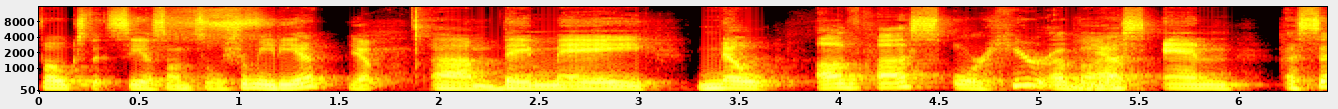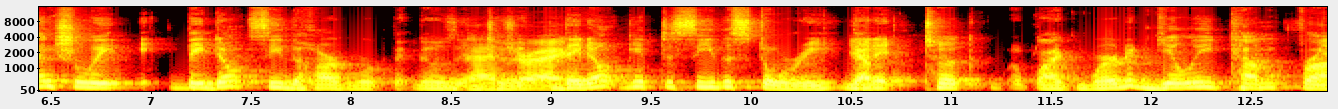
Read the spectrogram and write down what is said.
folks that see us on social media. Yep. Um, they may know of us or hear of us, and essentially they don't see the hard work that goes That's into it. right. They don't get to see the story that it took. Like, where did Gilly come from?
